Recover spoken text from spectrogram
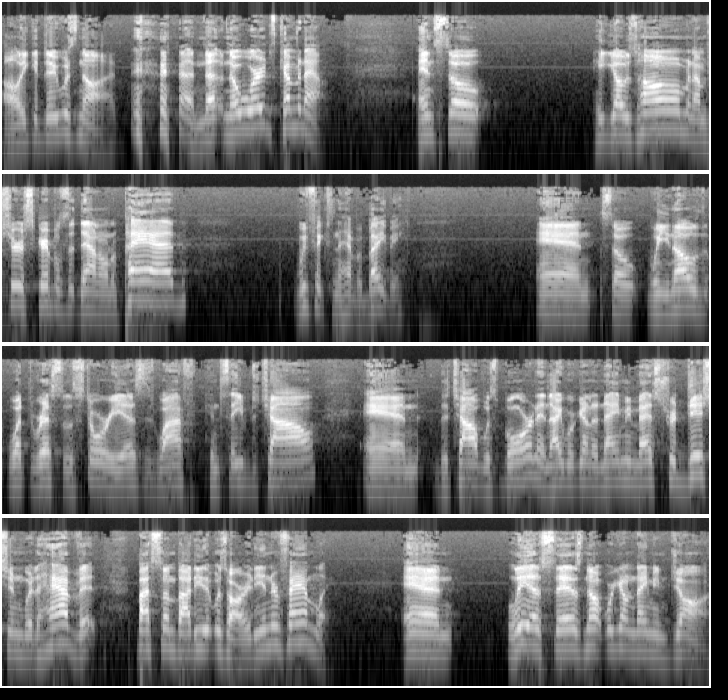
All he could do was nod. no, no words coming out. And so he goes home, and I'm sure scribbles it down on a pad we fixing to have a baby. And so we know what the rest of the story is. His wife conceived a child, and the child was born, and they were going to name him as tradition would have it by somebody that was already in their family. And Leah says, No, we're going to name him John.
